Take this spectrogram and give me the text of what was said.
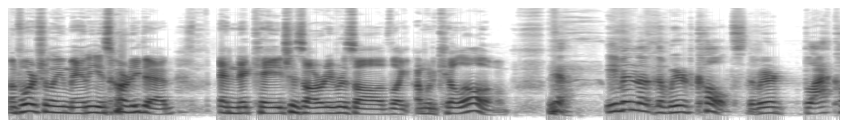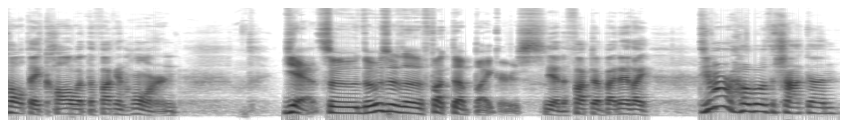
unfortunately, Manny is already dead, and Nick Cage has already resolved, like, I'm gonna kill all of them. Yeah. Even the, the weird cults, the weird black cult they call with the fucking horn. Yeah. So those are the fucked up bikers. Yeah, the fucked up, but they're like, do you remember Hobo with the shotgun?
